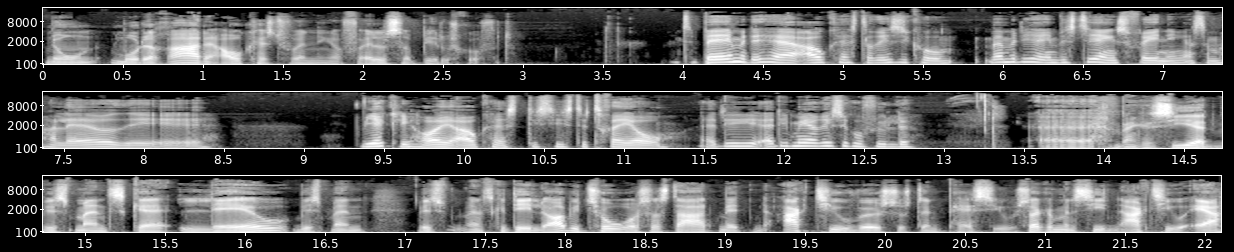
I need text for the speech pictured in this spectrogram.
nogle moderate afkastforventninger, for ellers så bliver du skuffet. Tilbage med det her afkast og risiko. Hvad med de her investeringsforeninger, som har lavet øh, virkelig høje afkast de sidste tre år? Er de, er de mere risikofyldte? Uh, man kan sige, at hvis man skal lave, hvis man, hvis man skal dele op i to, og så starte med den aktive versus den passive, så kan man sige, at den aktive er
